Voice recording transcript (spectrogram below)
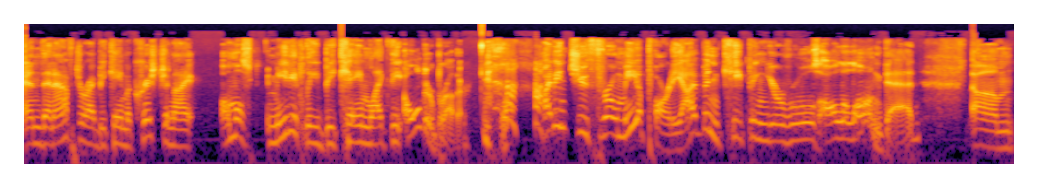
And then after I became a Christian, I almost immediately became like the older brother. why didn't you throw me a party? I've been keeping your rules all along, Dad. Um,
